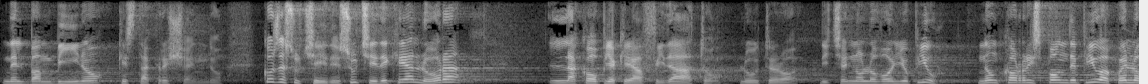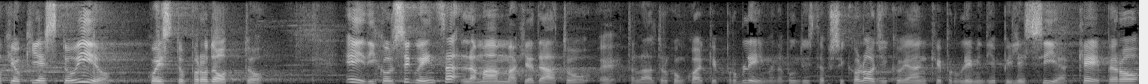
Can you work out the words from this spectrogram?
nel bambino che sta crescendo. Cosa succede? Succede che allora la coppia che ha affidato l'utero dice non lo voglio più, non corrisponde più a quello che ho chiesto io, questo prodotto. E di conseguenza la mamma che ha dato, eh, tra l'altro con qualche problema dal punto di vista psicologico e anche problemi di epilessia, che però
